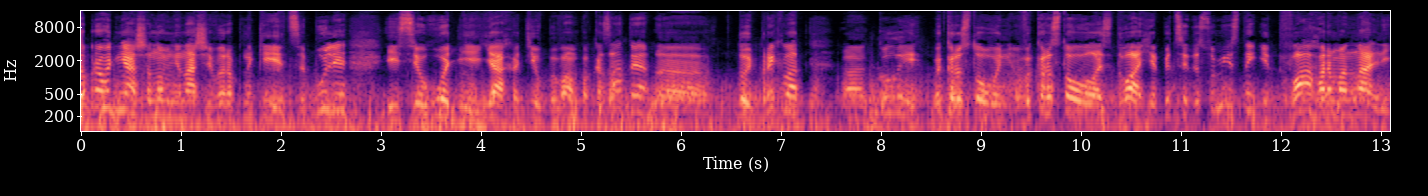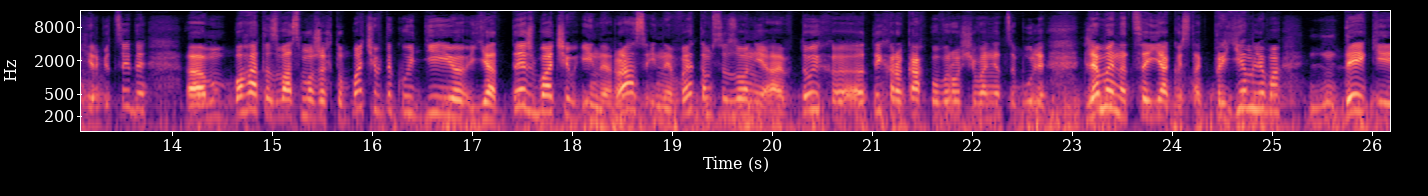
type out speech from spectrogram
Доброго дня, шановні наші виробники цибулі. І сьогодні я хотів би вам показати е, той приклад, е, коли використовувалось два гербіциди сумісні і два гормональні гербіциди. Е, багато з вас, може, хто бачив таку дію. Я теж бачив і не раз, і не в цьому сезоні, а в тих, е, тих роках по вирощуванню цибулі. Для мене це якось так приємлемо. Деякі,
